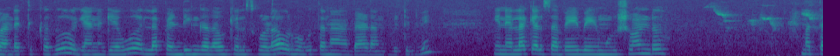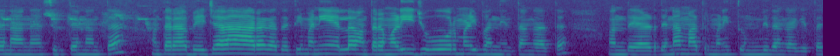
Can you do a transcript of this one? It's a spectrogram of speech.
ಬಾಂಡೆ ತಿಕ್ಕೋದು ಒಗ್ಯಾನಿಗೆವು ಎಲ್ಲ ಪೆಂಡಿಂಗ್ ಅದಾವು ಕೆಲಸಗಳು. ಅವ್ರು ಹೋಗುತ್ತಾನ ಬೇಡ ಅಂತ ಬಿಟ್ಟಿದ್ವಿ ಇನ್ನೆಲ್ಲ ಕೆಲಸ ಬೇಗ ಬೇಗ ಮುಗಿಸ್ಕೊಂಡು ಮತ್ತು ನಾನು ಸಿಗ್ತೇನಂತ ಒಂಥರ ಬೇಜಾರಾಗತೈತಿ. ಮನೆ ಎಲ್ಲ ಒಂಥರ ಮಳೆ, ಜೋರು ಮಳೆ ಬಂದು ನಿಂತಂಗೆ ಆತ ಒಂದು ಎರಡು ದಿನ ಮಾತ್ರ ಮನೆ ತುಂಬಿದಂಗೆ ಆಗಿತ್ತು.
